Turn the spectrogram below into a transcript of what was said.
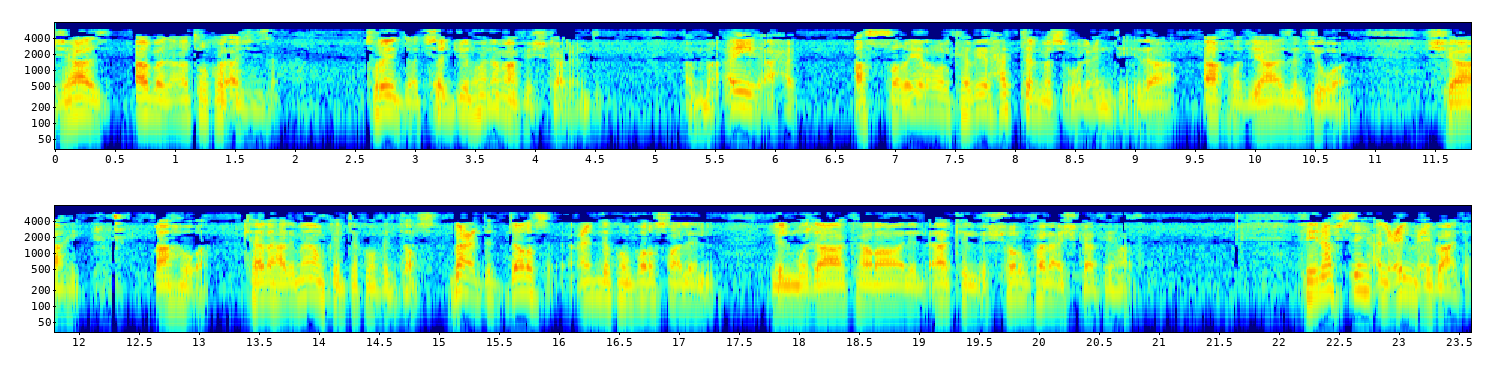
جهاز أبدا أترك الأجهزة. تريد تسجل هنا؟ ما في إشكال عندي. أما أي أحد الصغير والكبير حتى المسؤول عندي إذا أخرج جهاز الجوال شاهي قهوة. كذا هذه ما يمكن تكون في الدرس. بعد الدرس عندكم فرصة للمذاكرة للأكل للشرب فلا إشكال في هذا. في نفسه العلم عبادة.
